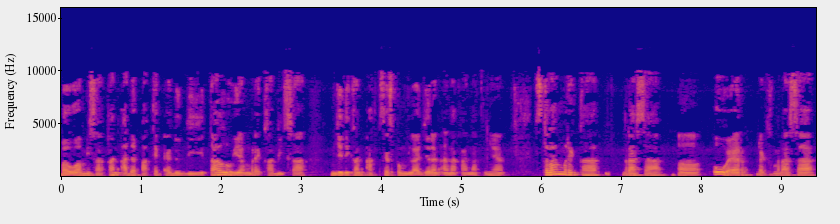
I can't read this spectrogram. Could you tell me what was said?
bahwa misalkan ada paket edu digital loh yang mereka bisa menjadikan akses pembelajaran anak-anaknya. Setelah mereka ngerasa uh, aware, mereka ngerasa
